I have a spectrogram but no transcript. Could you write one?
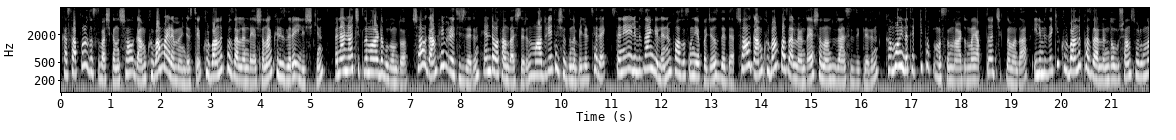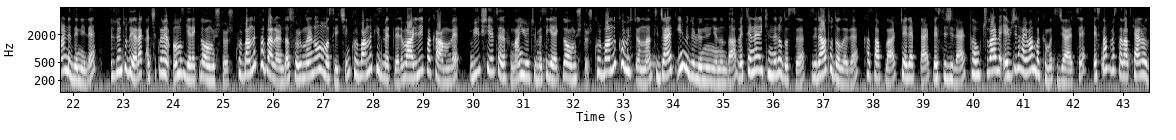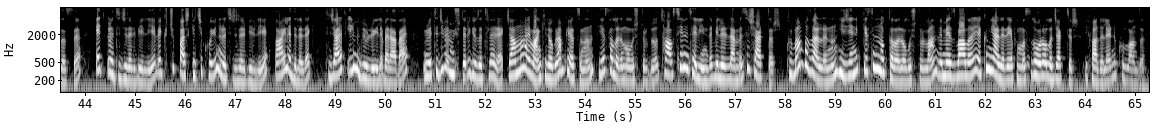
Kasaplar Odası Başkanı Şalgam, Kurban Bayramı öncesi kurbanlık pazarlarında yaşanan krizlere ilişkin önemli açıklamalarda bulundu. Şalgam hem üreticilerin hem de vatandaşların mağduriyet yaşadığını belirterek seneye elimizden gelenin fazlasını yapacağız dedi. Şalgam, kurban pazarlarında yaşanan düzensizliklerin kamuoyunda tepki toplamasının ardından yaptığı açıklamada ilimizdeki kurbanlık pazarlarında oluşan sorunlar nedeniyle üzüntü duyarak açıklama yapmamız gerekli olmuştur. Kurbanlık pazarlarında sorunların olmaması için kurbanlık hizmetleri valilik makamı ve Büyükşehir tarafından yürütülmesi gerekli olmuştur. Kurbanlık Komisyonu'na Ticaret İl Müdürlüğü'nün yanında Veteriner Hekimler Odası, Ziraat Odaları, kasaplar, celepler, besiciler, tavukçular ve evcil hayvan bakımı ticareti, Esnaf ve Sanatkarlar Odası, Et Üreticileri Birliği ve Küçükbaş Keçi Koyun Üreticileri Birliği dahil edilerek Ticaret İl Müdürlüğü ile beraber üretici ve müşteri gözetilerek canlı hayvan kilogram fiyatının piyasaların oluşturduğu tavsiye niteliğinde belirlenmesi şarttır. Kurban pazarlarının hijyenik kesim noktaları oluşturulan ve mezbalara yakın yerlere yapılması doğru olacaktır ifadelerini kullandı.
